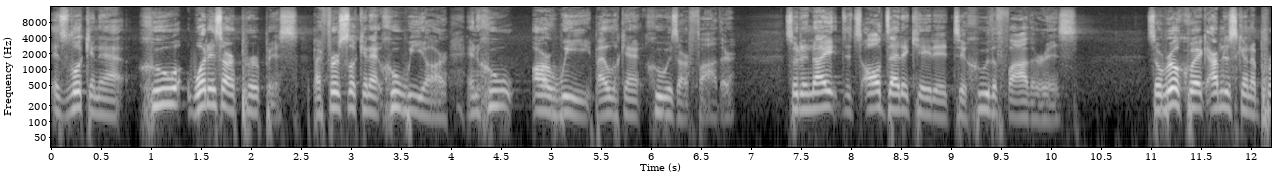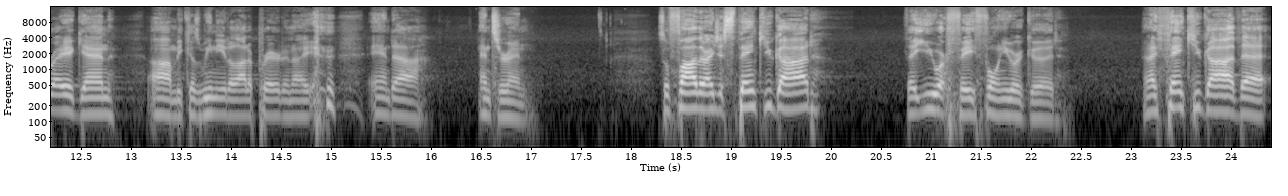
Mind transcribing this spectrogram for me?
is looking at who, what is our purpose by first looking at who we are, and who are we by looking at who is our Father. So tonight, it's all dedicated to who the Father is. So, real quick, I'm just going to pray again um, because we need a lot of prayer tonight and uh, enter in. So, Father, I just thank you, God, that you are faithful and you are good. And I thank you, God, that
